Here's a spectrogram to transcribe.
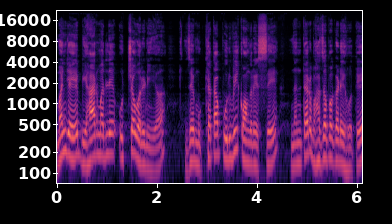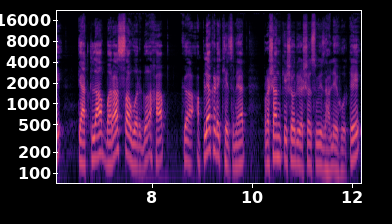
म्हणजे बिहारमधले उच्चवर्णीय जे मुख्यतः पूर्वी काँग्रेसचे नंतर भाजपकडे होते त्यातला बराचसा वर्ग हा क- आपल्याकडे खेचण्यात प्रशांत किशोर यशस्वी झाले होते.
